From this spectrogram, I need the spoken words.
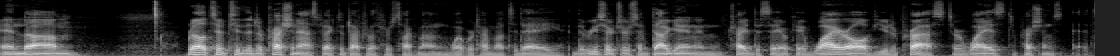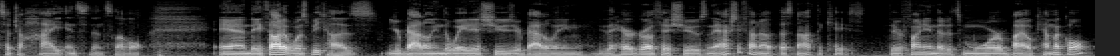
And um, relative to the depression aspect that Dr. Rutherford's talking about and what we're talking about today, the researchers have dug in and tried to say, okay, why are all of you depressed, or why is depression at such a high incidence level? And they thought it was because you're battling the weight issues, you're battling the hair growth issues, and they actually found out that's not the case. They're finding that it's more biochemical.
